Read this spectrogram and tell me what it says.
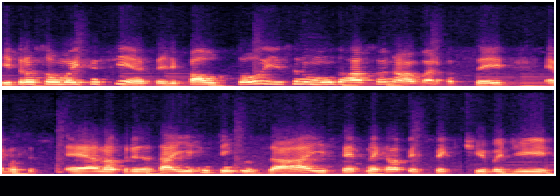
e transformou isso em ciência. Ele pautou isso no mundo racional. Agora você, é você, é, a natureza está aí, a gente tem que usar e sempre naquela perspectiva de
